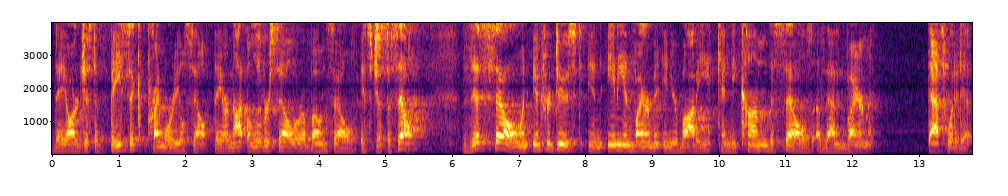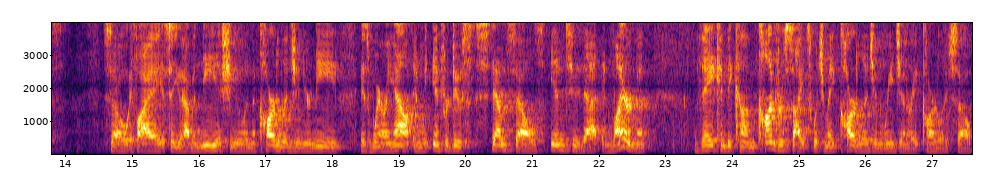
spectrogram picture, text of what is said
They are just a basic primordial cell. They are not a liver cell or a bone cell, it's just a cell. This cell, when introduced in any environment in your body, can become the cells of that environment. That's what it is. So if I say you have a knee issue and the cartilage in your knee is wearing out and we introduce stem cells into that environment, they can become chondrocytes, which make cartilage and regenerate cartilage. So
